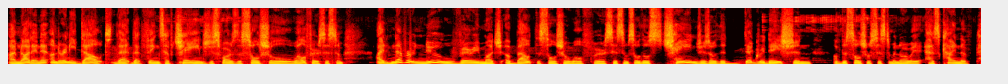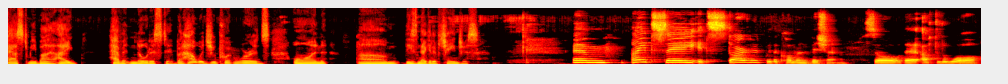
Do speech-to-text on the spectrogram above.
I'm not in under any doubt that that things have changed as far as the social welfare system. I never knew very much about the social welfare system, so those changes or the degradation of the social system in Norway has kind of passed me by. I haven't noticed it, but how would you put words on um, these negative changes? Um, I'd say it started with a common vision. So the after the war,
